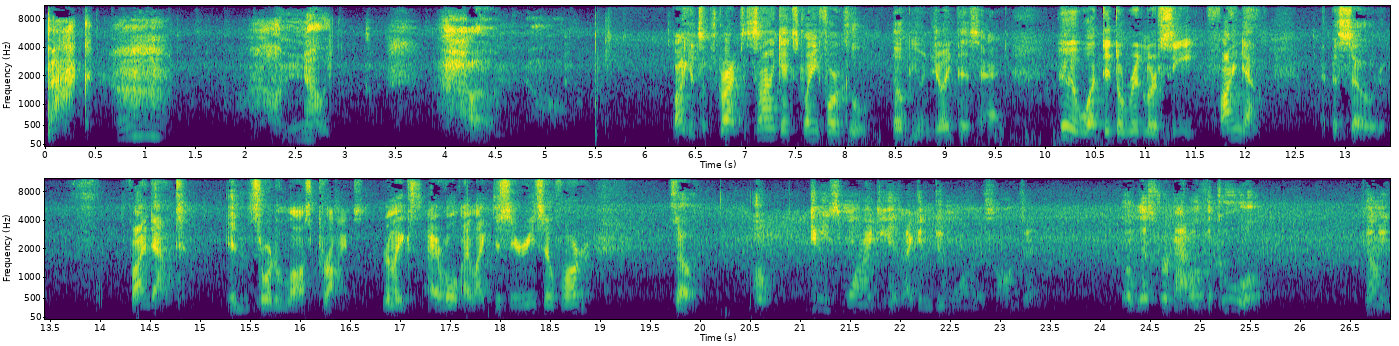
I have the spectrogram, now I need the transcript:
back! Oh no! Oh no! Like and subscribe to Sonic X24 Cool. Hope you enjoyed this and what did the Riddler see? Find out. Episode. Find out in Sort of Lost Primes. Really, I hope I like the series so far. So, oh, give me some more ideas. I can do more of the songs and go list for Battle of the Cool. Tell me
